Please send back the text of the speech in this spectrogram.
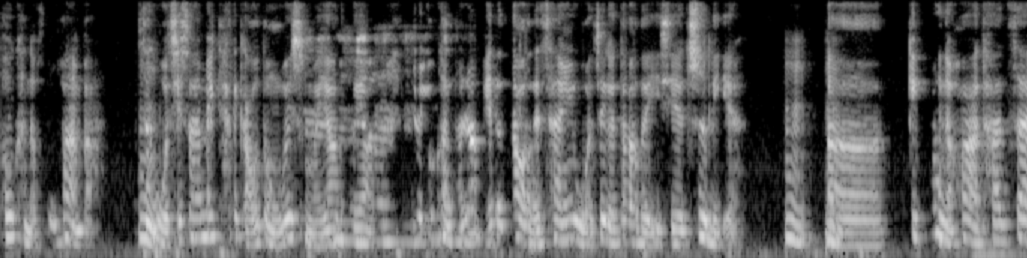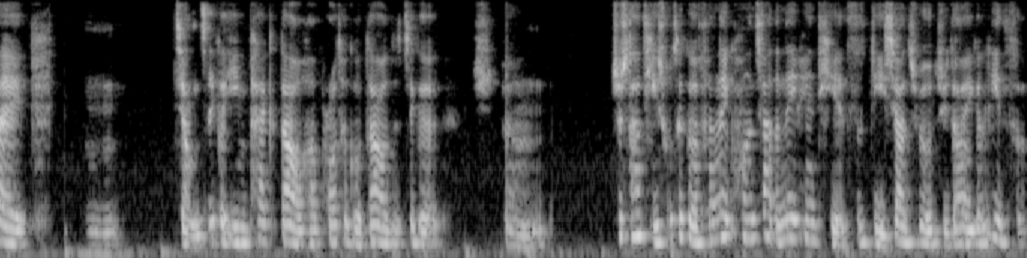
token 的互换吧，这我其实还没太搞懂为什么要这样，就有可能让别的道来参与我这个道的一些治理。嗯，呃，Gitcoin 的话，它在嗯讲这个 Impact 到和 Protocol 到的这个，嗯，就是他提出这个分类框架的那篇帖子底下就有举到一个例子，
